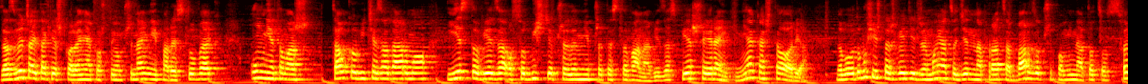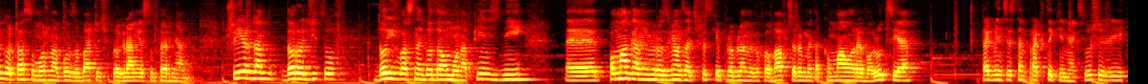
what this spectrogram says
zazwyczaj takie szkolenia kosztują przynajmniej parę stówek, u mnie to masz całkowicie za darmo i jest to wiedza osobiście przeze mnie przetestowana, wiedza z pierwszej ręki, nie jakaś teoria. No bo to musisz też wiedzieć, że moja codzienna praca bardzo przypomina to, co swego czasu można było zobaczyć w programie Superniania. Przyjeżdżam do rodziców, do ich własnego domu na 5 dni, e, pomagam im rozwiązać wszystkie problemy wychowawcze, robimy taką małą rewolucję. Tak więc jestem praktykiem, jak słyszysz, i,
